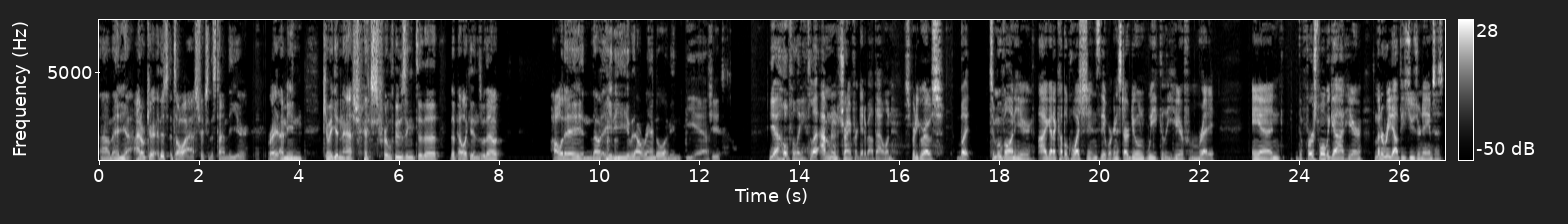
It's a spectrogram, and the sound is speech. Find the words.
Um, and yeah, I don't care. There's, it's all asterisks this time of the year, right? I mean, can we get an asterisk for losing to the, the Pelicans without Holiday and without AD, without Randall. I mean, yeah. Geez. Yeah, hopefully. I'm going to try and forget about that one. It's pretty gross. But to move on here, I got a couple questions that we're going to start doing weekly here from Reddit. And the first one we got here, I'm going to read out these usernames as,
